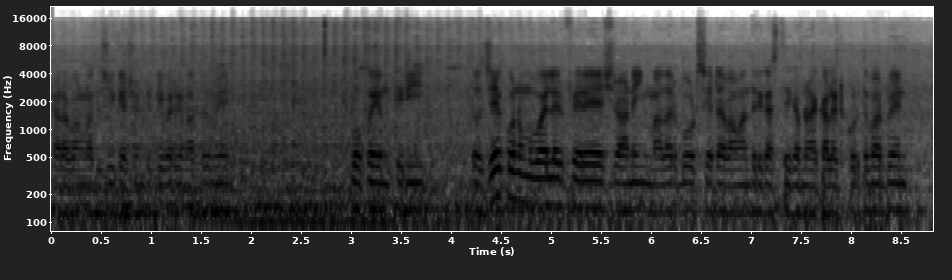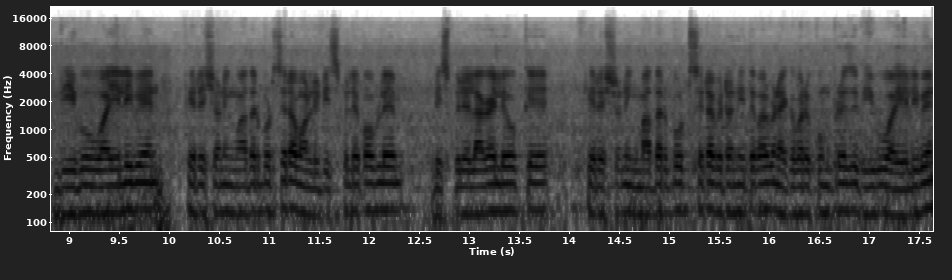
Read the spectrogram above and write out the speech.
সারা বাংলাদেশে ক্যাশ অন ডেলিভারির মাধ্যমে। পোকো এম থ্রি তো যে কোনো মোবাইলের ফ্রেশ রানিং মাদারবোর্ড সেটা আমাদের কাছ থেকে আপনারা কালেক্ট করতে পারবেন। Vivo Y eleven fresh running motherboard সেটা অনলি ডিসপ্লে প্রবলেম ডিসপ্লে লাগাইলে ওকে ফ্রেশ রানিং মাদারবোর্ড সেটা এটা নিতে পারবেন, একেবারে কম প্রাইসে ভিভো ওয়াই ইলেভেন।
